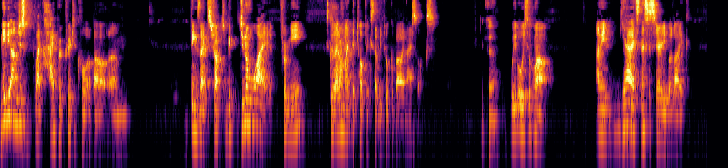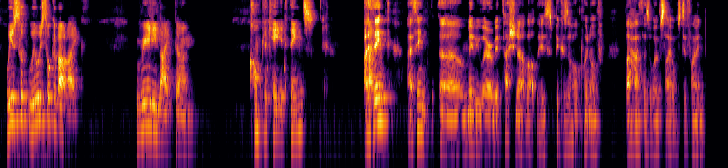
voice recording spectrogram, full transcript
maybe I'm just like hypercritical about um, things like structure. Do you know why? For me, it's because I don't like the topics that we talk about in ISOCs. Yeah. We always talk about. I mean, yeah, it's necessary, but like, we used to. We always talk about like really like um complicated things. I Like- think I think uh, maybe we're a bit passionate about this because the whole point of Bahath as a website was to find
